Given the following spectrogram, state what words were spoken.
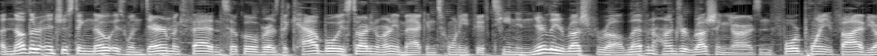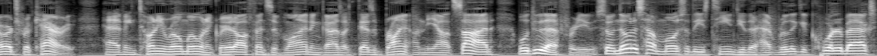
Another interesting note is when Darren McFadden took over as the Cowboys starting running back in 2015 and nearly rushed for 1,100 rushing yards and 4.5 yards per carry. Having Tony Romo and a great offensive line and guys like Dez Bryant on the outside will do that for you. So notice how most of these teams either have really good quarterbacks,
